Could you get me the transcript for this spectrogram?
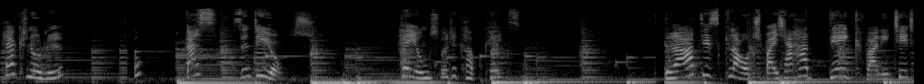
Herr Knuddel, das sind die Jungs. Hey Jungs, wollt ihr Cupcakes? Gratis Cloud-Speicher HD-Qualität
